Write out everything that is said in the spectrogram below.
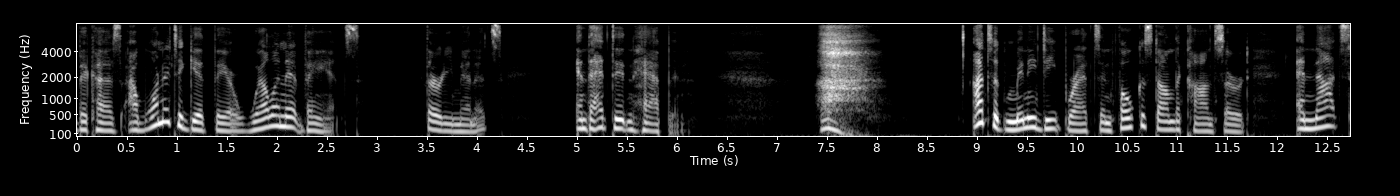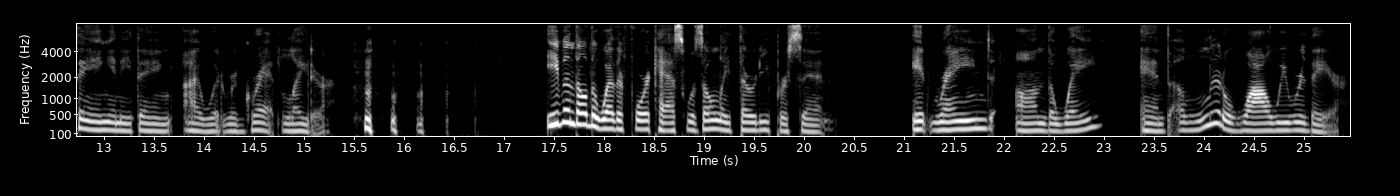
because I wanted to get there well in advance 30 minutes, and that didn't happen. I took many deep breaths and focused on the concert and not saying anything I would regret later. Even though the weather forecast was only 30%, it rained on the way and a little while we were there.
